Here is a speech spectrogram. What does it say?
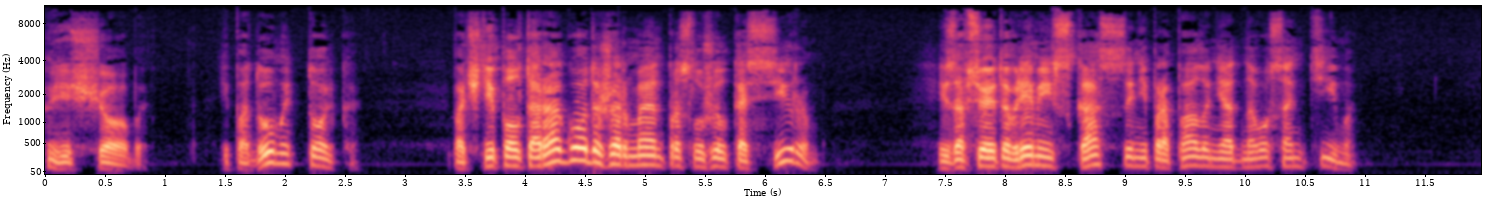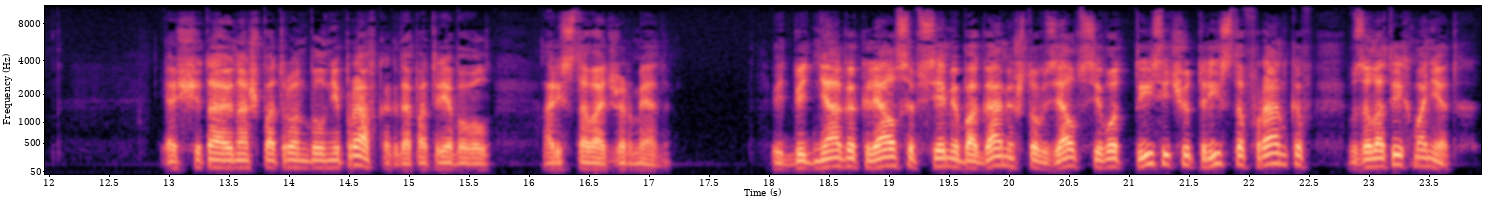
Еще бы! И подумать только. Почти полтора года Жермен прослужил кассиром, и за все это время из кассы не пропало ни одного сантима. Я считаю, наш патрон был неправ, когда потребовал арестовать Жермена. Ведь бедняга клялся всеми богами, что взял всего тысячу триста франков в золотых монетах.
